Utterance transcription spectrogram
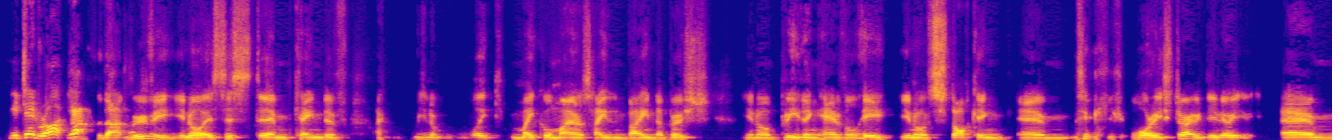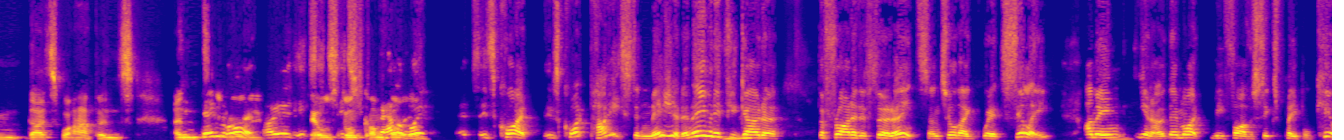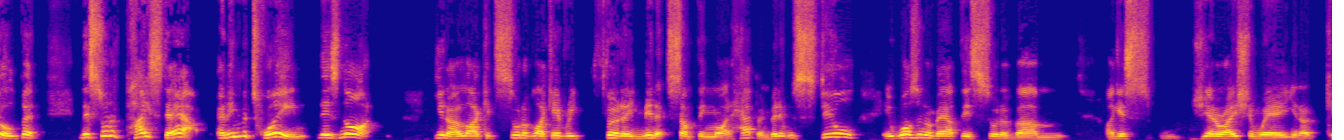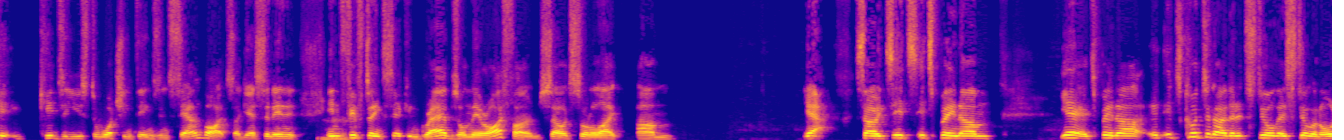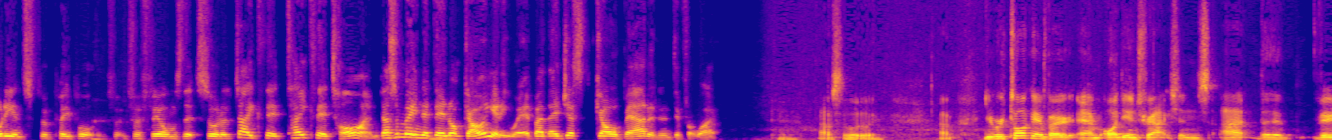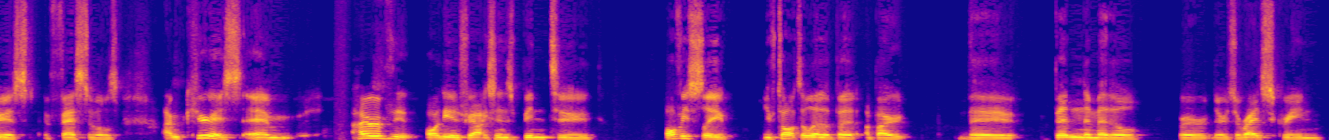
You did right. Yeah. Of that movie, you know, it's just um, kind of, a, you know, like Michael Myers hiding behind a bush, you know, breathing heavily, you know, stalking um, Laurie Strode. You know, um, that's what happens. And you right. Know, I mean, it's, pills it's, don't come it's it's quite it's quite paced and measured. And even if you mm-hmm. go to the Friday the Thirteenth until they went silly, I mean, mm-hmm. you know, there might be five or six people killed, but they're sort of paced out. And in between, there's not, you know, like it's sort of like every 13 minutes something might happen. But it was still, it wasn't about this sort of, um, I guess, generation where, you know, ki- kids are used to watching things in sound bites, I guess, and in, in 15 second grabs on their iPhone. So it's sort of like, um, Yeah. So it's it's it's been um yeah, it's been uh, it, it's good to know that it's still there's still an audience for people for, for, films that sort of take their take their time. Doesn't mean that they're not going anywhere, but they just go about it in a different way. Yeah, absolutely. Um, you were talking about um, audience reactions at the various festivals. I'm curious, um, how have the audience reactions been to? Obviously, you've talked a little bit about the bit in the middle where there's a red screen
